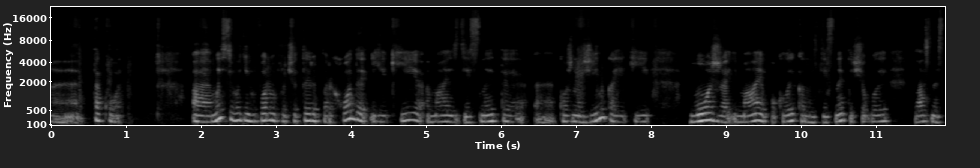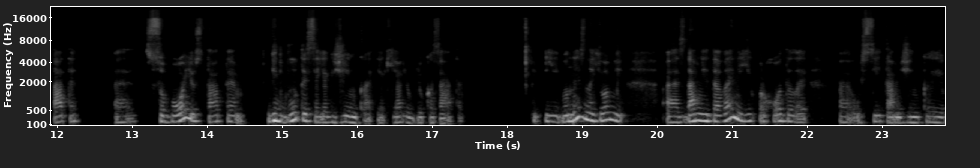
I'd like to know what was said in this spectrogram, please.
Е, Так от. Е, Ми сьогодні говоримо про чотири переходи, які має здійснити е, кожна жінка, які може і має покликано здійснити, щоб власне стати е, собою, стати, відбутися як жінка, як я люблю казати. І вони знайомі з давніх давен, їх проходили усі там жінки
